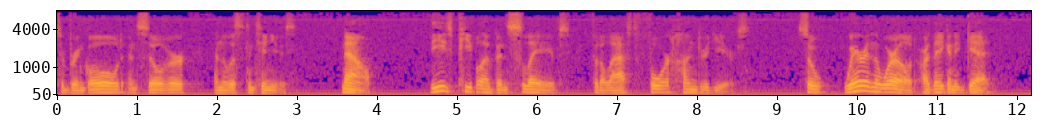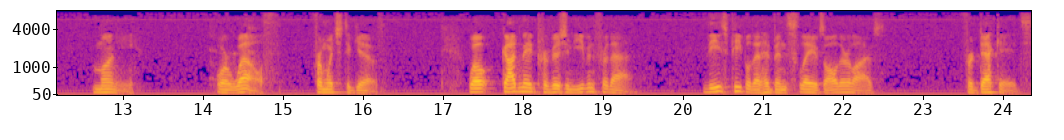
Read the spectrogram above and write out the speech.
to bring gold and silver, and the list continues. Now, these people have been slaves for the last 400 years. So, where in the world are they going to get money or wealth from which to give? Well, God made provision even for that. These people that had been slaves all their lives, for decades,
